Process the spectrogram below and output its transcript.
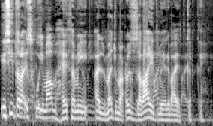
اسی طرح اس کو امام حیثمی المجمع الزوائد میں روایت کرتے ہیں۔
